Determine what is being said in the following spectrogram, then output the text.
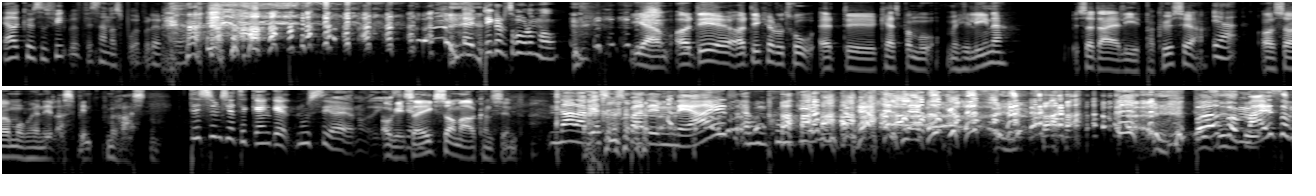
Jeg havde kysset Philip, hvis han havde spurgt på den måde. Øh, det kan du tro, du må. Ja, og det, og det kan du tro, at øh, Kasper må med Helena. Så der er lige et par kys her. Ja. Og så må han ellers vente med resten. Det synes jeg til gengæld, nu siger jeg noget. jeg Okay, skal- så ikke så meget consent. Nej, nej, men jeg synes bare, det er nærigt, at hun kunne give ham det her. Både synes, for du- mig som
